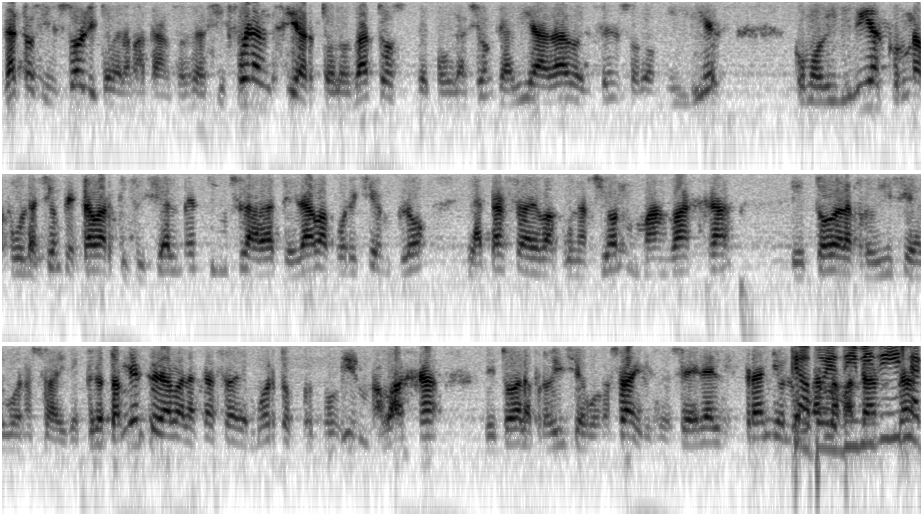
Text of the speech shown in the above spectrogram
datos insólitos de la matanza. O sea, si fueran ciertos los datos de población que había dado el censo 2010, como dividías con una población que estaba artificialmente inflada, te daba, por ejemplo, la tasa de vacunación más baja de toda la provincia de Buenos Aires. Pero también te daba la tasa de muertos por COVID más baja de toda la provincia de Buenos Aires. O sea, era el extraño Claro, lugar porque La dividís Matanza. la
